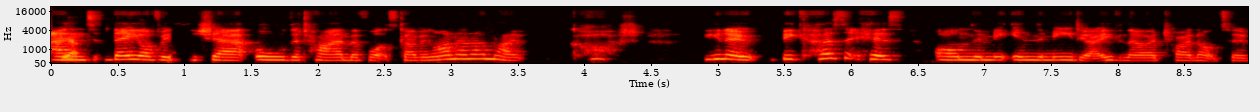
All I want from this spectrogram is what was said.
and yeah. they obviously share all the time of what's going on. And I'm like, gosh, you know, because it is on the in the media, even though I try not to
